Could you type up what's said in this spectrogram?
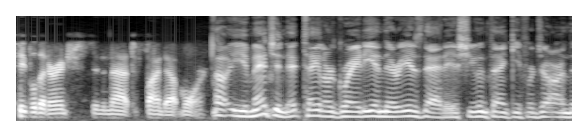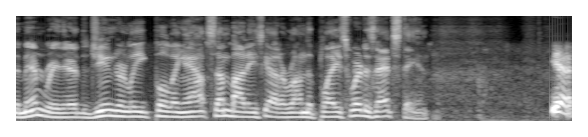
people that are interested in that to find out more. Oh, you mentioned it, Taylor Grady, and there is that issue, and thank you for jarring the memory there. The junior league pulling out, somebody's got to run the place. Where does that stand? Yeah,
